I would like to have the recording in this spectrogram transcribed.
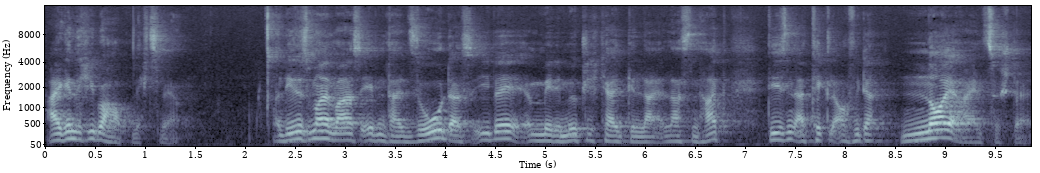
eigentlich überhaupt nichts mehr. Und dieses Mal war es eben halt so, dass eBay mir die Möglichkeit gelassen hat, diesen Artikel auch wieder neu einzustellen.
